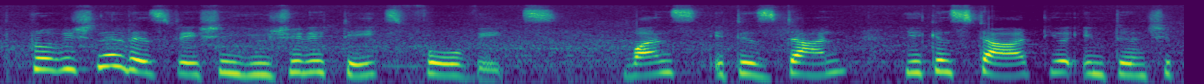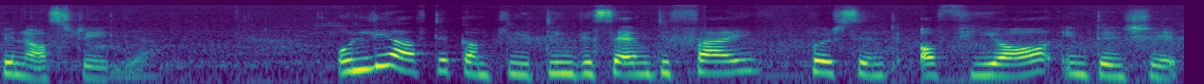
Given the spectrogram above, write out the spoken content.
The provisional registration usually takes 4 weeks. Once it is done, you can start your internship in Australia. Only after completing the 75% of your internship,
